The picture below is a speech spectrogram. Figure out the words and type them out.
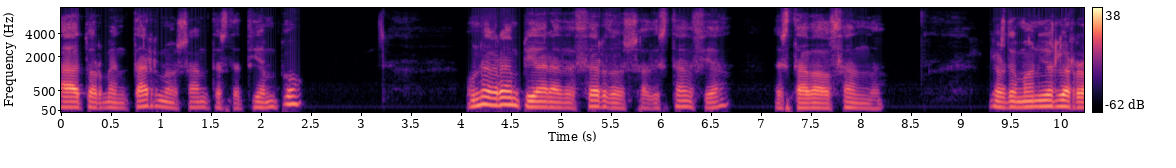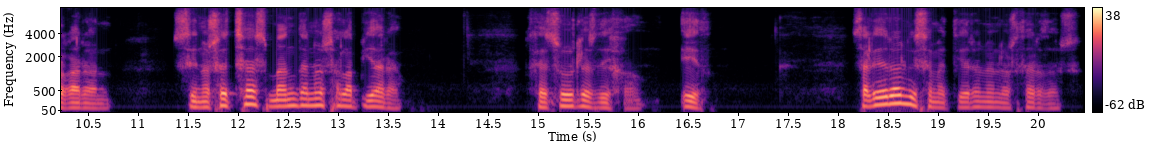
a atormentarnos antes de tiempo? Una gran piara de cerdos a distancia estaba ozando. Los demonios le rogaron, si nos echas, mándanos a la piara. Jesús les dijo, id. Salieron y se metieron en los cerdos,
